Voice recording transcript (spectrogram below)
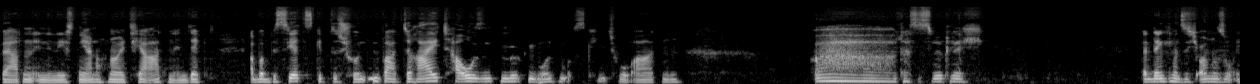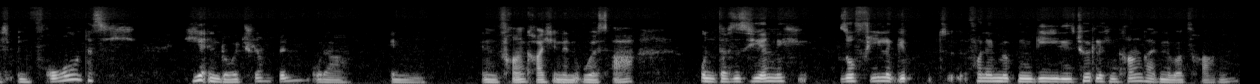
werden in den nächsten Jahren noch neue Tierarten entdeckt. Aber bis jetzt gibt es schon über 3000 Mücken- und Moskitoarten. Ah, das ist wirklich. Da denkt man sich auch nur so, ich bin froh, dass ich hier in Deutschland bin oder in, in Frankreich, in den USA und dass es hier nicht so viele gibt von den Mücken, die die tödlichen Krankheiten übertragen.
